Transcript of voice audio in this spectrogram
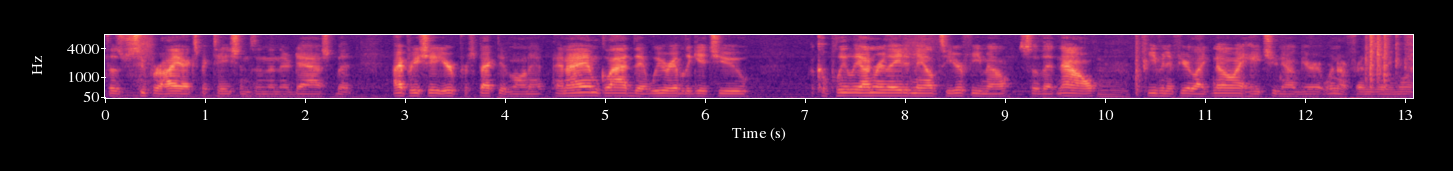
Those super high expectations, and then they're dashed. But I appreciate your perspective on it, and I am glad that we were able to get you a completely unrelated male to your female, so that now, mm-hmm. even if you're like, no, I hate you now, Garrett, we're not friends anymore.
